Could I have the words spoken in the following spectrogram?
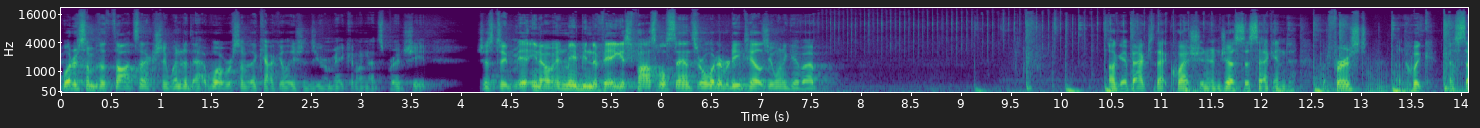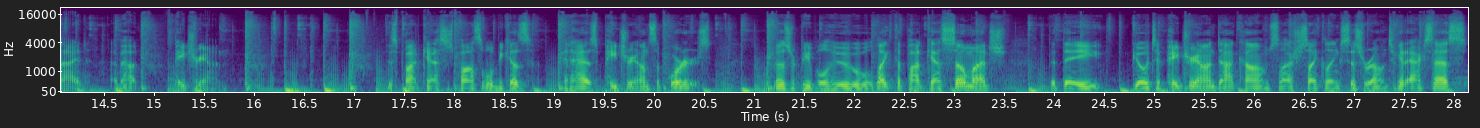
what are some of the thoughts that actually went into that? What were some of the calculations you were making on that spreadsheet? Just to, you know, and maybe in the vaguest possible sense or whatever details you want to give up. I'll get back to that question in just a second, but first, a quick aside about Patreon. This podcast is possible because it has Patreon supporters. Those are people who like the podcast so much that they go to patreon.com slash cycling cicerone to get access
